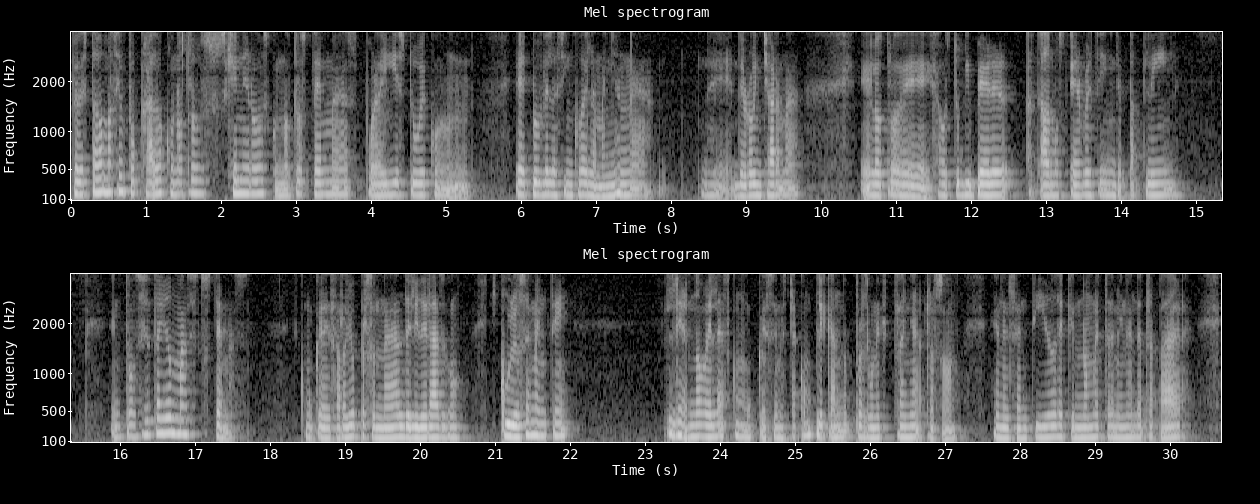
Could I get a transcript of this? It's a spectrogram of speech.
Pero he estado más enfocado con otros géneros, con otros temas. Por ahí estuve con el Club de las 5 de la mañana de, Robin Sharma, el otro de How to Be Better at Almost Everything de Pat. Entonces he traído más estos temas, como que desarrollo personal, de liderazgo. Y curiosamente, leer novelas como que se me está complicando por alguna extraña razón, en el sentido de que no me terminan de atrapar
